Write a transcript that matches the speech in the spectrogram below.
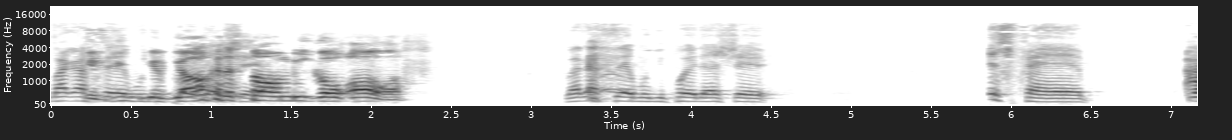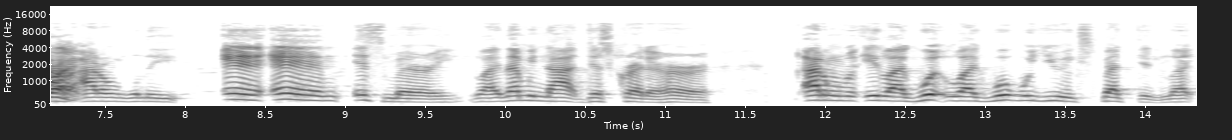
like I if, said, you, if y'all could have saw me go off, like I said, when you play that shit, it's fab. Right. I, I don't really, and and it's Mary. Like, let me not discredit her. I don't really like what like what were you expecting? Like,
